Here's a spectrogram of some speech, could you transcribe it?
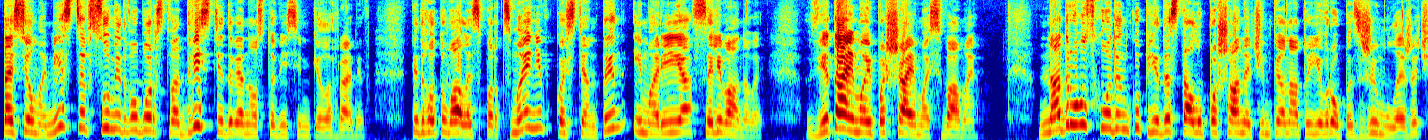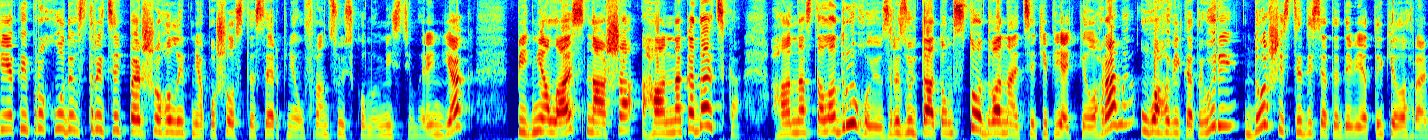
та сьоме місце в сумі двоборства 298 кілограмів. Підготували спортсменів Костянтин і Марія Селіванови. Вітаємо і пишаємось вами! На другу сходинку п'єдесталу пошани чемпіонату Європи з жиму лежачі, який проходив з 31 липня по 6 серпня у французькому місті Маріньяк, піднялась наша Ганна Кадацька. Ганна стала другою з результатом 112,5 кг у ваговій категорії до 69 кг.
